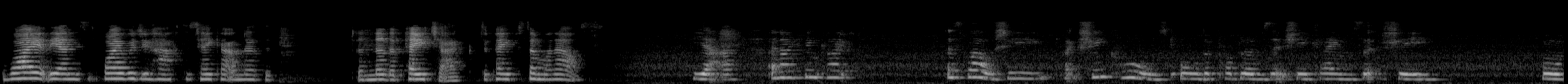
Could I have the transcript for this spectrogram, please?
why at the end why would you have to take out another another paycheck to pay for someone else? Yeah, and I think like as well, she like she caused all the problems that she claims that she, or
